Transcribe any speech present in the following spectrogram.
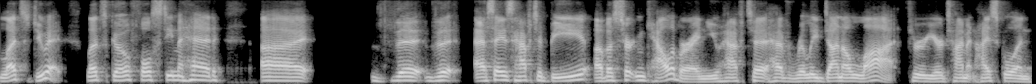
Let's do it. Let's go full steam ahead. Uh, the the essays have to be of a certain caliber and you have to have really done a lot through your time at high school and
